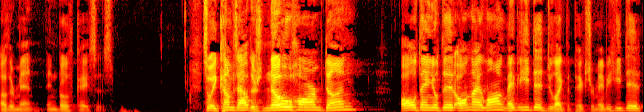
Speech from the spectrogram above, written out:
other men in both cases. So he comes out, there's no harm done. All Daniel did all night long, maybe he did do like the picture. Maybe he did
